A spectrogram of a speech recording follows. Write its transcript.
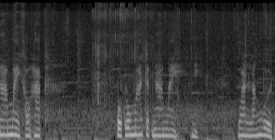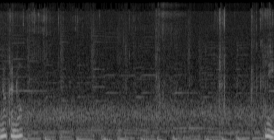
งาใหม่เขาหัก ตกลงมาจากงาใหม่นี่ว่านลังเวิร์ดเนาะค่ะเนาะ นี่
